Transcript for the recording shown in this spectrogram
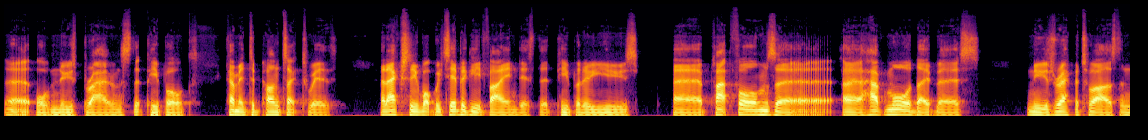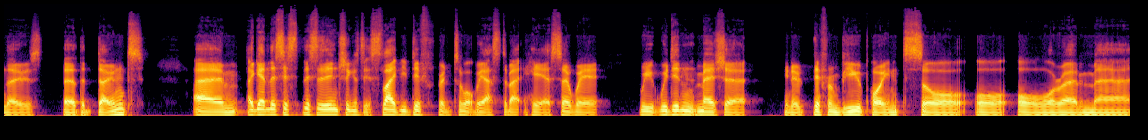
uh, or news brands that people come into contact with. And actually, what we typically find is that people who use uh, platforms uh, uh, have more diverse news repertoires than those that don't. Um, again, this is this is interesting because it's slightly different to what we asked about here. So we we we didn't measure you know different viewpoints or or or um uh,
